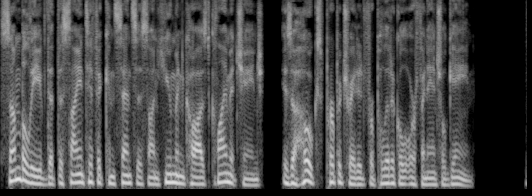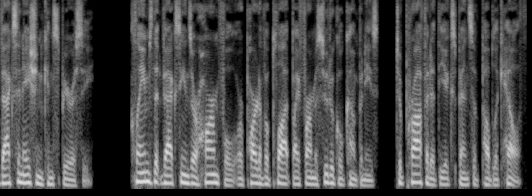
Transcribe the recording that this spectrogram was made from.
Some believe that the scientific consensus on human caused climate change is a hoax perpetrated for political or financial gain. Vaccination conspiracy claims that vaccines are harmful or part of a plot by pharmaceutical companies to profit at the expense of public health.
